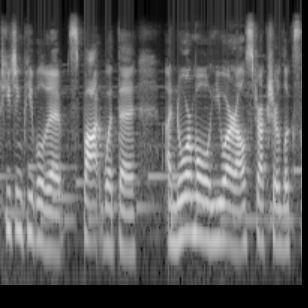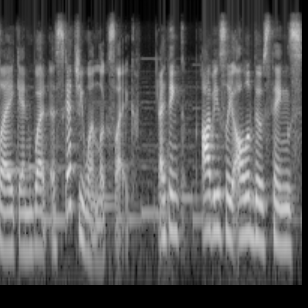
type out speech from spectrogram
teaching people to spot what the a normal URL structure looks like and what a sketchy one looks like. I think obviously all of those things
